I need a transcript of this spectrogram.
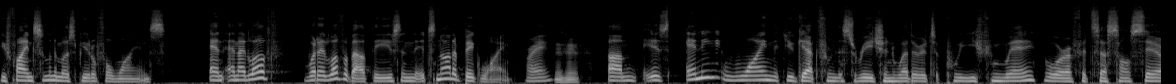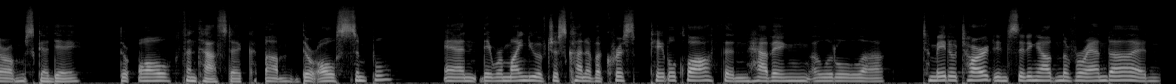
you find some of the most beautiful wines. And and I love what I love about these, and it's not a big wine, right? Um, is any wine that you get from this region, whether it's a Pouilly-Fumé or if it's a Sancerre or Muscadet, they're all fantastic. Um, they're all simple, and they remind you of just kind of a crisp tablecloth and having a little uh, tomato tart and sitting out in the veranda and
